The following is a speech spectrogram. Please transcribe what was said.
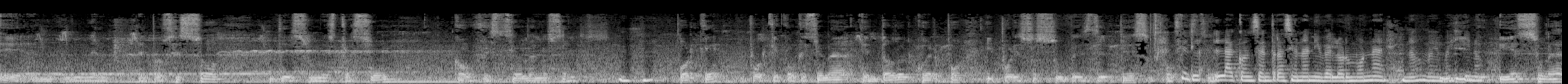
eh, en el, el proceso de su menstruación congestiona los senos. ¿Por qué? Porque congestiona en todo el cuerpo y por eso subes de peso. Sí, la, la concentración a nivel hormonal, ¿no? Me imagino. Y, y es una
